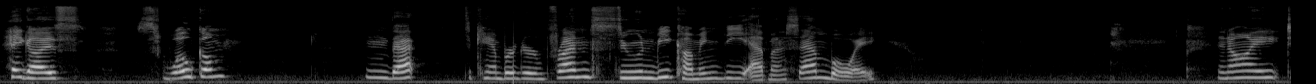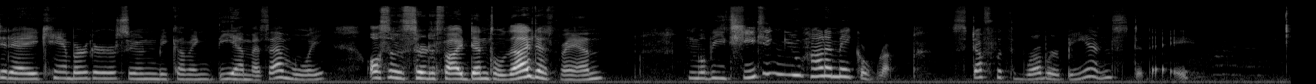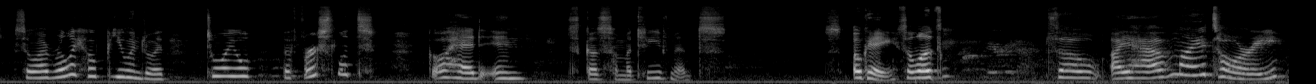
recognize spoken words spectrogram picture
Hey guys, welcome back to Camburger and Friends, soon becoming the MSM boy. And I, today, Camburger, soon becoming the MSM boy, also a certified dental dentist fan, and will be teaching you how to make stuff with rubber bands today. So I really hope you enjoy the tutorial, but first let's go ahead and discuss some achievements. Okay, so let's. So I have my Atari.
